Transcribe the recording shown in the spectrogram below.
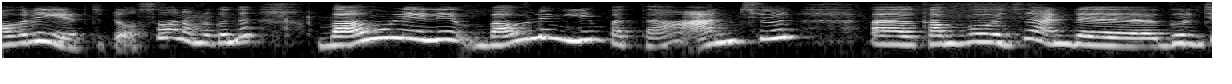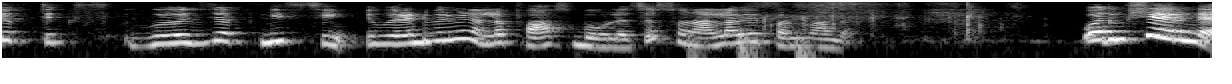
அவரையும் எடுத்துட்டோம். ஸோ நம்மளுக்கு வந்து பவுலிங்லேயும் பவுலிங்லேயும் பார்த்தா அன்சுல் கம்போஜ் அண்டு குர்ஜப் திக்ஸ் குர்ஜப்னி சிங் இவங்க ரெண்டு பேருமே நல்லா ஃபாஸ்ட் பவுலர்ஸ் ஸோ நல்லாவே பண்ணுவாங்க. ஒரு நிமிஷம் இருங்க.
